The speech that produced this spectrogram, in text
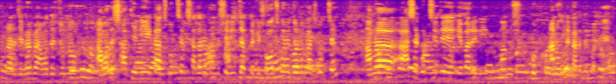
আপনারা যেভাবে আমাদের জন্য, আমাদের সাথে নিয়ে কাজ করছেন, সাধারণ মানুষের ঈদ যাত্রাকে সহজ করার জন্য কাজ করছেন, আমরা আশা করছি যে এবারের ঈদ মানুষ খুব আনন্দে কাটাতে পারবে।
